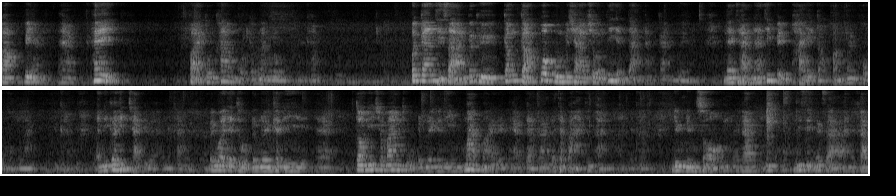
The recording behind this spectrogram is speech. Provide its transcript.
ปรับเปลี่ยนนะฮะให้ฝ่ายตรงข้ามหมดกำลังลง ประการที่สามก็คือกำกับควบคุมประชาชนที่เห็นต่างทางการเมือง ในฐานะที่เป็นภัยต่อความมั่นคงของรัฐนะครับอันนี้ก็เห็นชัดอยู่แล้วนะครับ ไม่ว่าจะถูกดำเนินคดีนะตอนนี้ชาวบ้านถูกดำเนินคดีมากมายเลยนะครับจากการรัฐประหารที่ผ่านมานะครับหนึ่งหนึ่งสองนะครับนิสิตนักศึกษานะครับ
